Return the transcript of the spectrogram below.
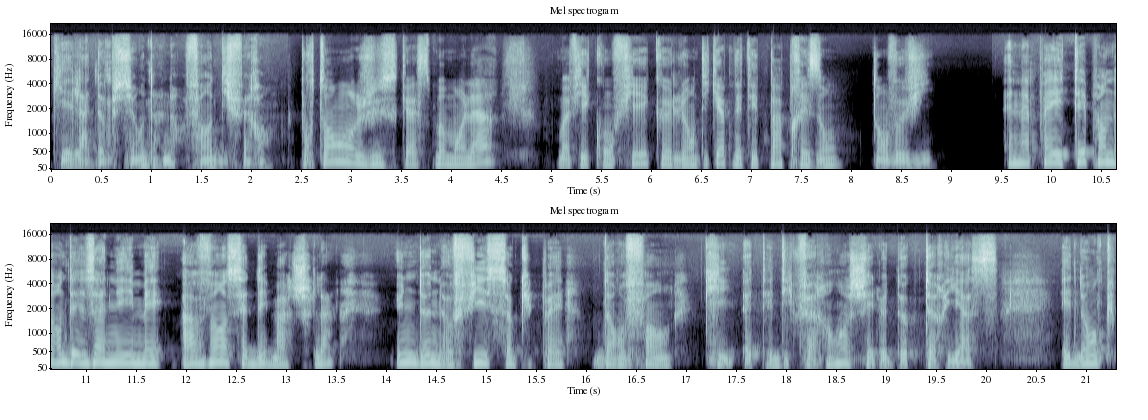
qui est l'adoption d'un enfant différent. Pourtant, jusqu'à ce moment-là, vous m'aviez confié que le handicap n'était pas présent dans vos vies. Elle n'a pas été pendant des années, mais avant cette démarche-là, une de nos filles s'occupait d'enfants qui étaient différents chez le docteur Yass. Et donc,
